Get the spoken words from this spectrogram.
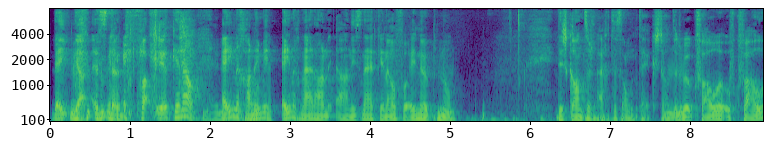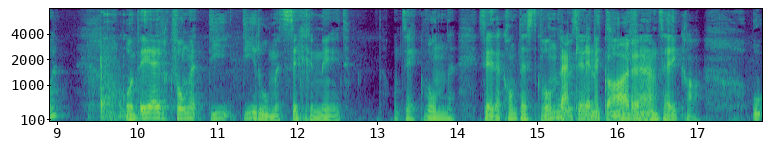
Nein, ja, es klingt, ja, genau. Nein, eigentlich habe ich, eigentlich habe ich, es genau von ihnen übernommen. Das ist ganz ein schlechter Songtext, oder? Weil gefallen auf gefallen. Und ich habe einfach gefunden, die, die räumen es sicher nicht. Und sie haben gewonnen. Sie haben den Contest gewonnen, Weg weil sie die Garen, Teenie-Fans hatten. Und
